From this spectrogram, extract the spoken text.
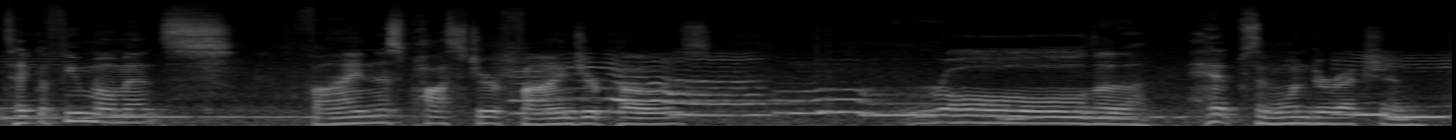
Good. Take a few moments. Find this posture, find your pose. Roll the hips in one direction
